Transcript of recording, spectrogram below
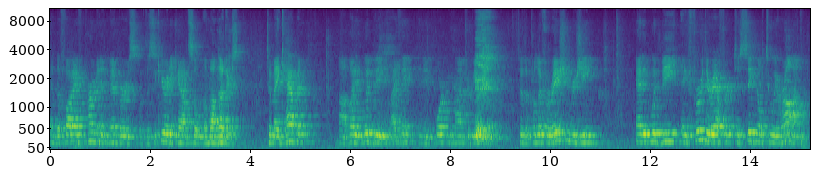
and the five permanent members of the Security Council, among others, to make happen. Uh, but it would be, I think, an important contribution to the proliferation regime, and it would be a further effort to signal to Iran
